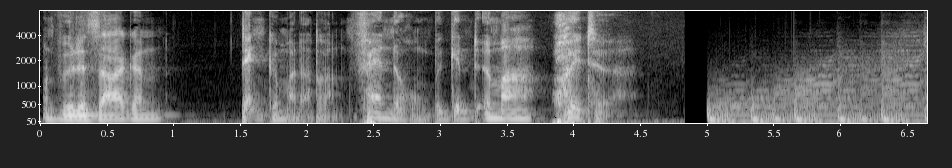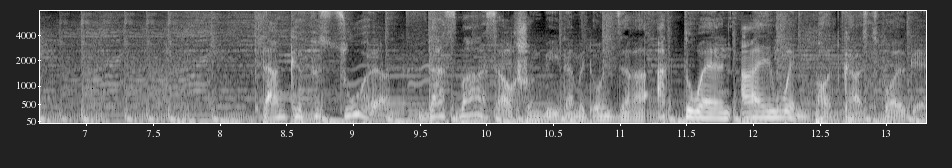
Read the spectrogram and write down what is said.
und würde sagen, denke mal daran, Veränderung beginnt immer heute. Danke fürs Zuhören. Das war es auch schon wieder mit unserer aktuellen iWin Podcast Folge,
